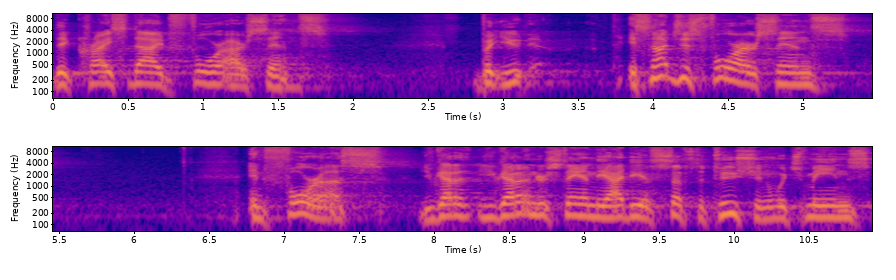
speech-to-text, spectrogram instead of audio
that Christ died for our sins. But you, it's not just for our sins and for us. You've got to, you got to understand the idea of substitution, which means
